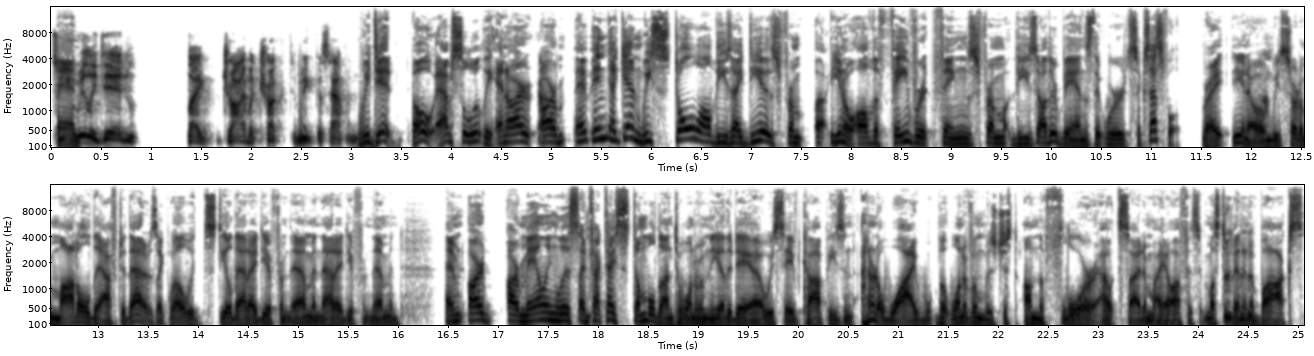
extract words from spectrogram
So And- you really did like drive a truck to make this happen. We did. Oh, absolutely. And our, our, and again, we stole all these ideas from, uh, you know, all the favorite things from these other bands that were successful, right? You know, and we sort of modeled after that. It was like, well, we'd steal that idea from them and that idea from them. And, and our, our mailing list, in fact, I stumbled onto one of them the other day. I always saved copies and I don't know why, but one of them was just on the floor outside of my office. It must have been in a box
